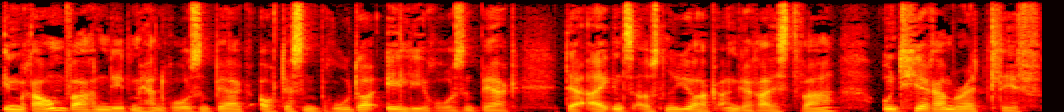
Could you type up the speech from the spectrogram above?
Im Raum waren neben Herrn Rosenberg auch dessen Bruder Eli Rosenberg, der eigens aus New York angereist war, und Hiram Radcliffe,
